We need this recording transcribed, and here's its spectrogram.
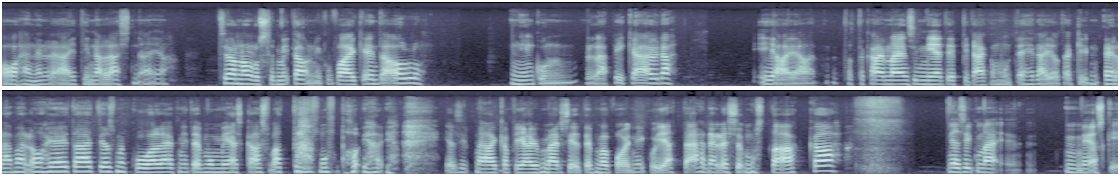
ole hänelle äitinä läsnä. Ja se on ollut se, mikä on niin kuin vaikeinta ollut niin kuin läpikäydä. Ja, ja totta kai mä ensin mietin, että pitääkö mun tehdä jotakin elämänohjeita, että jos mä kuolen, että miten mun mies kasvattaa mun pojan. Ja, ja sitten mä aika pian ymmärsin, että en mä voi niinku jättää hänelle semmoista taakkaa. Ja sitten mä myöskin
